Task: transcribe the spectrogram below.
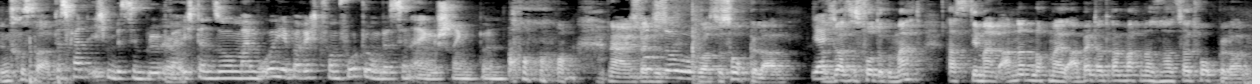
Interessant. Das fand ich ein bisschen blöd, Ja. weil ich dann so in meinem Urheberrecht vom Foto ein bisschen eingeschränkt bin. Nein, wenn doch du, so. du hast es hochgeladen. Ja, also du hast das Foto gemacht, hast jemand anderen nochmal Arbeit daran machen lassen und hast es halt hochgeladen.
